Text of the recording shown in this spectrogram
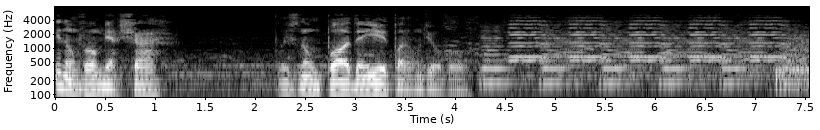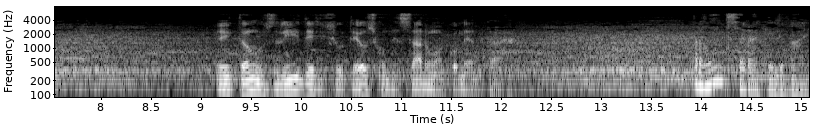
e não vão me achar, pois não podem ir para onde eu vou. Então os líderes judeus começaram a comentar: Para onde será que ele vai?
